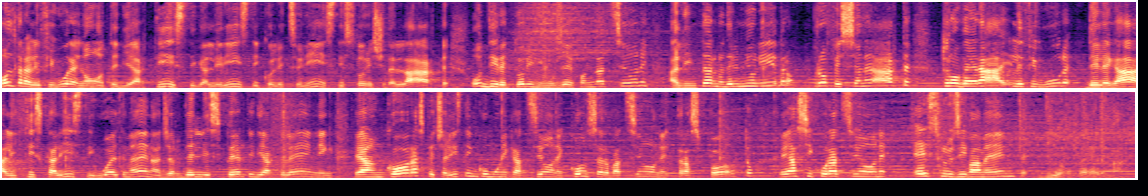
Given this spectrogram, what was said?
Oltre alle figure note di artisti, galleristi, collezionisti, storici dell'arte o direttori di musei e fondazioni, all'interno del mio libro, Professione Arte, troverai le figure dei legali, fiscalisti, wealth manager, degli esperti di art lending e ancora specialisti in comunicazione, conservazione, trasporto e assicurazione esclusivamente di opere d'arte.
